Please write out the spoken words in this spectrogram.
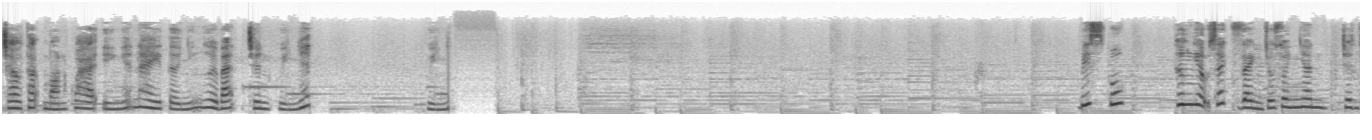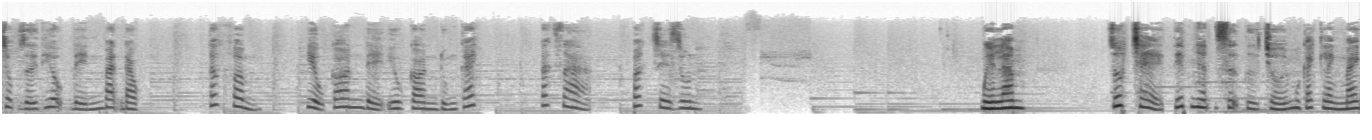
trao tặng món quà ý nghĩa này tới những người bạn chân quý nhất. Quý nhất. Bizbook, thương hiệu sách dành cho doanh nhân, trân trọng giới thiệu đến bạn đọc. Tác phẩm Hiểu con để yêu con đúng cách. Tác giả Park Jae-jun 15. Giúp trẻ tiếp nhận sự từ chối một cách lành mạnh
